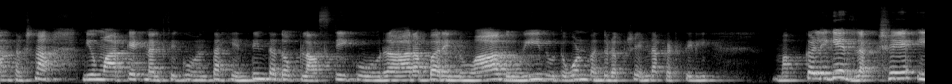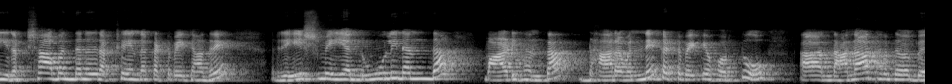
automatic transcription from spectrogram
ಅಂದ ತಕ್ಷಣ ನೀವು ಮಾರ್ಕೆಟ್ನಲ್ಲಿ ಸಿಗುವಂಥ ಎಂತಿಂಥದ್ದೋ ಪ್ಲಾಸ್ಟಿಕ್ಕು ರಬ್ಬರಿನ್ನು ಅದು, ಇದು ತೊಗೊಂಡು ಬಂದು ರಕ್ಷೆಯನ್ನು ಕಟ್ತೀರಿ. ಮಕ್ಕಳಿಗೆ ರಕ್ಷೆ, ಈ ರಕ್ಷಾಬಂಧನದ ರಕ್ಷೆಯನ್ನು ಕಟ್ಟಬೇಕಾದ್ರೆ ರೇಷ್ಮೆಯ ನೂಲಿನಿಂದ ಮಾಡಿದಂಥ ದಾರವನ್ನೇ ಕಟ್ಟಬೇಕೇ ಹೊರತು ಆ ನಾನಾ ಥರದ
